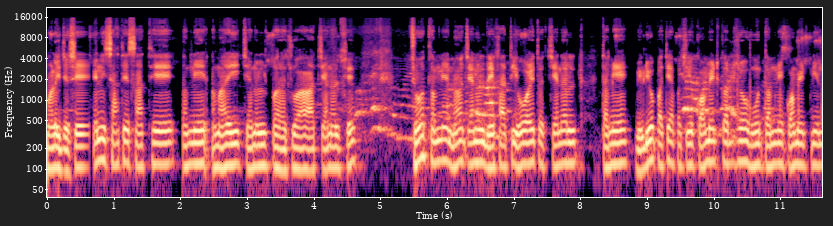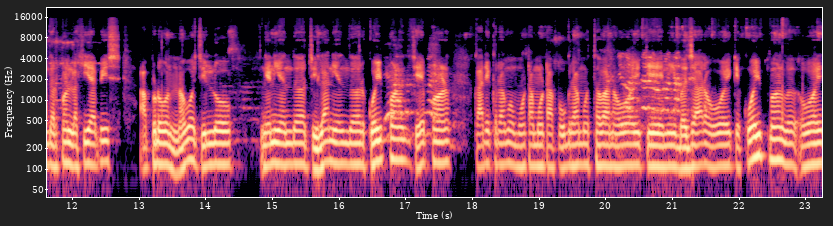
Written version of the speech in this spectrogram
મળી જશે. એની સાથે સાથે તમને અમારી ચેનલ પર જો આ ચેનલ છે, જો તમને ન ચેનલ દેખાતી હોય તો ચેનલ તમે વીડિયો પત્યા પછી કોમેન્ટ કરજો. હું તમને કોમેન્ટની અંદર પણ લખી આપીશ. આપણો નવો જિલ્લો એની અંદર જિલ્લાની અંદર કોઈ પણ જે પણ કાર્યક્રમો મોટા મોટા પ્રોગ્રામો થવાના હોય કે એની બજારો હોય કે કોઈ પણ હોય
